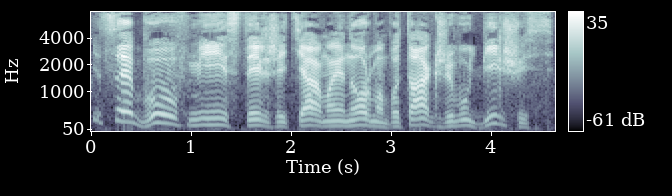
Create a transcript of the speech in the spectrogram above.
І це був мій стиль життя, моя норма, бо так живуть більшість.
